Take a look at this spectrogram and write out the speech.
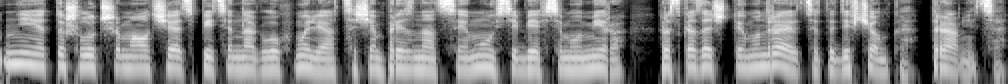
Нет уж, лучше молчать, пить и нагло ухмыляться, чем признаться ему, себе, всему миру, рассказать, что ему нравится эта девчонка, травница,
